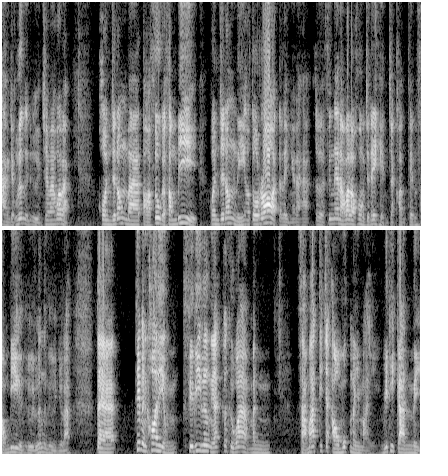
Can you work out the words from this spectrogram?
ต่างจากเรื่องอื่นๆ ใช่ไหมว่าแบบ คนจะต้องมาต่อสู้กับซอมบี้คนจะต้องหนีเอาตัวรอดอะไรอย่างเงี้ยนะฮะเออซึ่งแน่นอนว่าเราคงจะได้เห็นจากคอนเทนต์ซอมบี้อื่นๆ เรื่องอื่นๆอยู่ล้วแต่ที่เป็นข้อดีของซีรีส์เรื่องนี้ก็คือว่ามันสามารถที่จะเอามุกใหม่ ๆ วิธีการหนี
